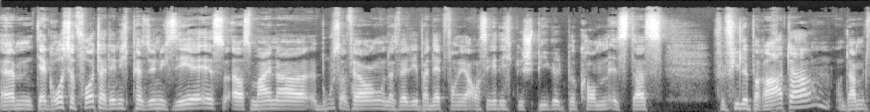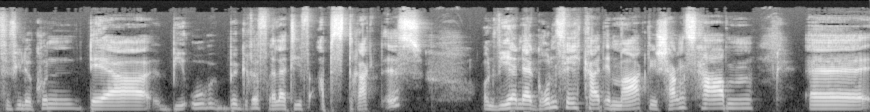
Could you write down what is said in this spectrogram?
Ähm, der große Vorteil, den ich persönlich sehe, ist aus meiner Berufserfahrung, und das werdet ihr bei Netfonds ja auch sicherlich gespiegelt bekommen, ist, dass für viele Berater und damit für viele Kunden der BU-Begriff relativ abstrakt ist und wir in der Grundfähigkeit im Markt die Chance haben, äh,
